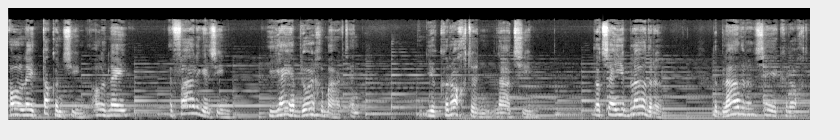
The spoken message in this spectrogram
allerlei takken zien, allerlei ervaringen zien die jij hebt doorgemaakt. En je krachten laat zien. Dat zijn je bladeren. De bladeren zijn je krachten,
